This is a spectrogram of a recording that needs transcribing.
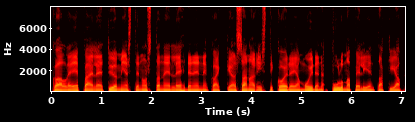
Kalle epäilee työmiesten ostaneen lehden ennen kaikkea sanaristikoiden ja muiden pulmapelien takia –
